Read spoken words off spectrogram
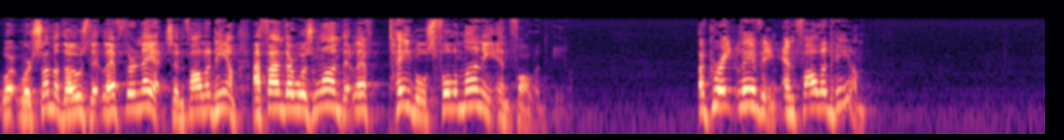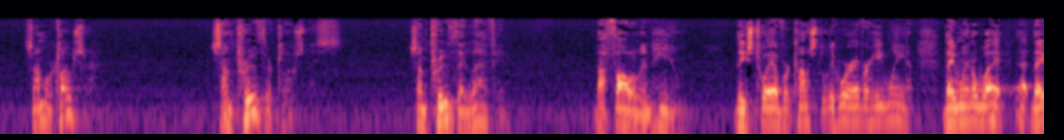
were, some of those that left their nets and followed him. I find there was one that left tables full of money and followed him. A great living and followed him. Some were closer. Some proved their closeness. Some proved they love him by following him. These 12 were constantly wherever he went. They went away. Uh, they,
